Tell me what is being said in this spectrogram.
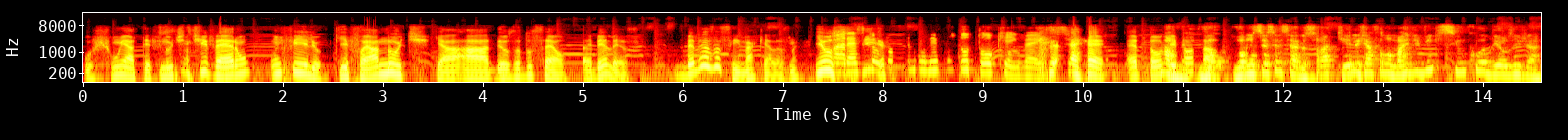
o Shun e a Tefnut, tiveram um filho, que foi a Nut, que é a, a deusa do céu. Aí, beleza. Beleza, sim, naquelas, né? E os Parece que eu tô lendo livros do Tolkien, velho. É, é Tolkien Não, total. vamos ser sinceros, só aqui ele já falou mais de 25 deuses já.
